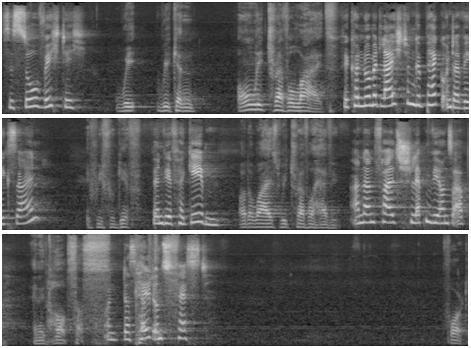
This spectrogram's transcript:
Es ist so wichtig. We, we can only travel light Wir können nur mit leichtem Gepäck unterwegs sein, if we forgive. wenn wir vergeben. Otherwise, we travel heavy Andernfalls schleppen wir uns ab and it holds us. und das hält uns fest. Fourth,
